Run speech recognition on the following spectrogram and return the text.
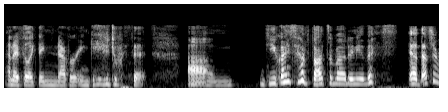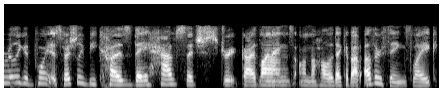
and I feel like they never engage with it. Um, do you guys have thoughts about any of this? Yeah, that's a really good point, especially because they have such strict guidelines on the holodeck about other things. Like,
